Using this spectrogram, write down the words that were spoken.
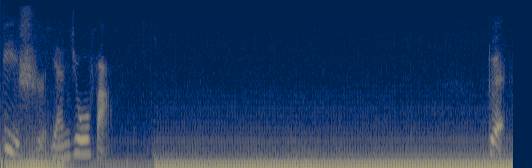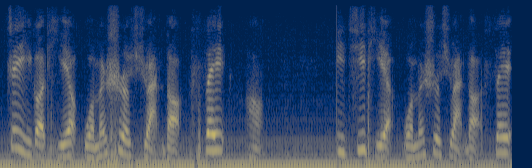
历史研究法。对这一个题，我们是选的 C 啊。第七题我们是选的 C，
